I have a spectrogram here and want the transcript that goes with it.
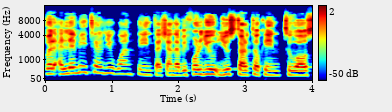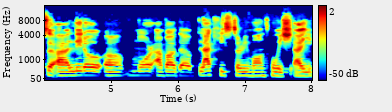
but uh, let me tell you one thing tashanda before you you start talking to us a little uh, more about the black history month which i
